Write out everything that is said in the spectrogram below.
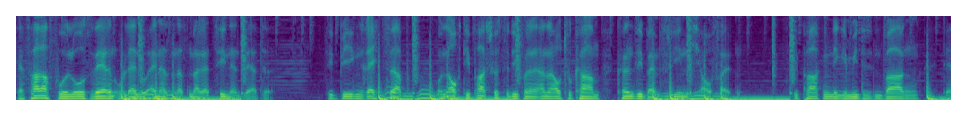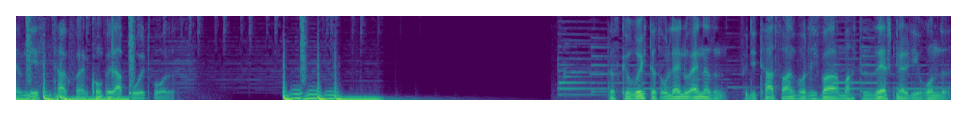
Der Fahrer fuhr los, während Orlando Anderson das Magazin entleerte. Sie biegen rechts ab und auch die paar Schüsse, die von einem anderen Auto kamen, können sie beim Fliehen nicht aufhalten. Sie parken den gemieteten Wagen, der am nächsten Tag von einem Kumpel abgeholt wurde. Das Gerücht, dass Orlando Anderson für die Tat verantwortlich war, machte sehr schnell die Runde.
